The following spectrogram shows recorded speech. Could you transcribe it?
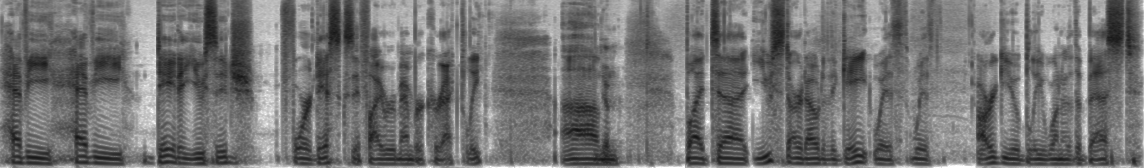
heavy, heavy data usage, four discs, if I remember correctly. Um, But uh, you start out of the gate with with arguably one of the best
